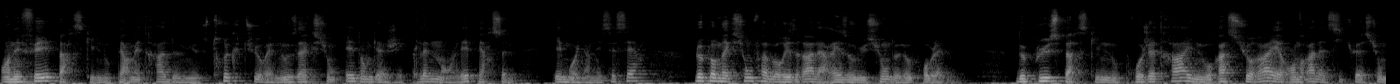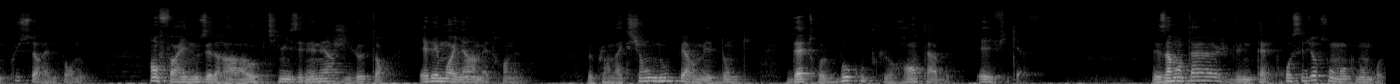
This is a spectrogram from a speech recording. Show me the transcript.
En effet, parce qu'il nous permettra de mieux structurer nos actions et d'engager pleinement les personnes et moyens nécessaires, le plan d'action favorisera la résolution de nos problèmes. De plus, parce qu'il nous projettera, il nous rassurera et rendra la situation plus sereine pour nous. Enfin, il nous aidera à optimiser l'énergie, le temps et les moyens à mettre en œuvre. Le plan d'action nous permet donc d'être beaucoup plus rentable et efficace. Les avantages d'une telle procédure sont donc nombreux.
